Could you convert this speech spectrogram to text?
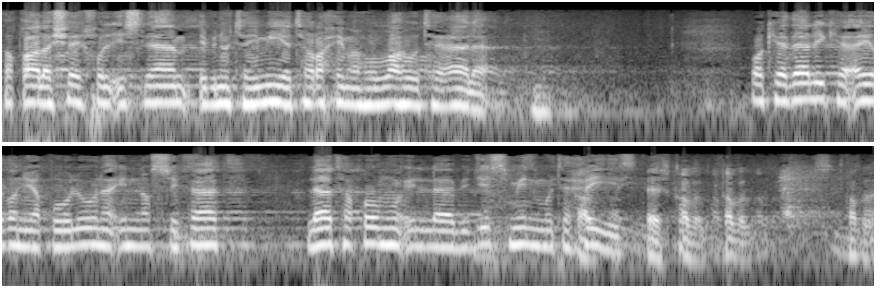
فقال شيخ الإسلام ابن تيمية رحمه الله تعالى وكذلك أيضا يقولون إن الصفات لا تقوم إلا بجسم متحيز. إيش قبل قبل قبل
